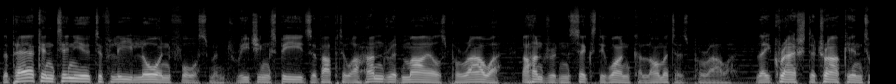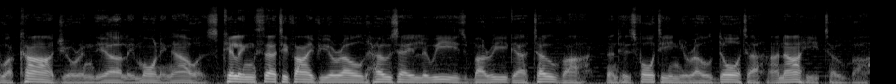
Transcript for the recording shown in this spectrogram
The pair continued to flee law enforcement, reaching speeds of up to 100 miles per hour, 161 kilometers per hour. They crashed the truck into a car during the early morning hours, killing 35-year-old Jose Luis Barriga Tovar and his 14-year-old daughter Anahi Tovar.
